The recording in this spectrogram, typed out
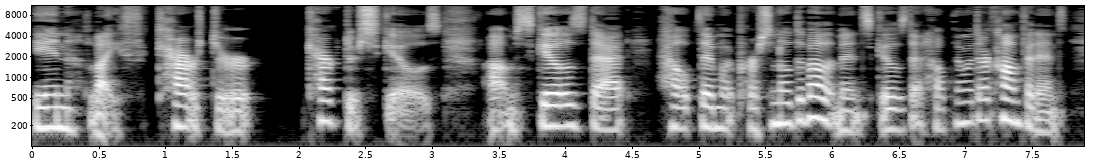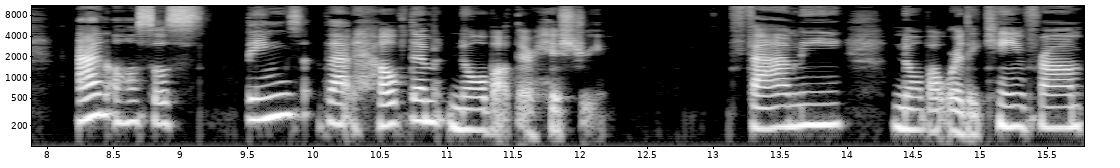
in life. Character character skills um, skills that help them with personal development skills that help them with their confidence and also things that help them know about their history. Family know about where they came from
